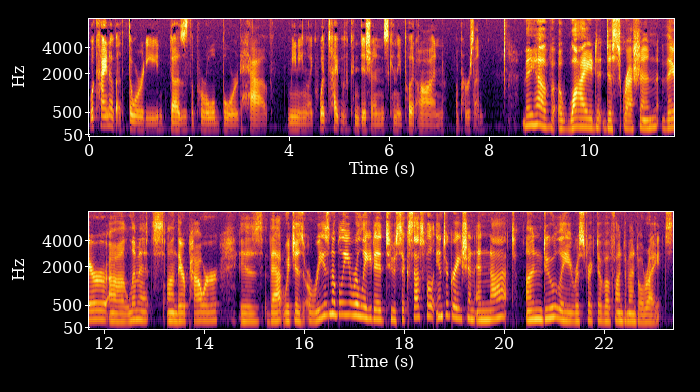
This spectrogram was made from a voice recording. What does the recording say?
What kind of authority does the parole board have? Meaning, like, what type of conditions can they put on a person? They have a wide discretion. Their uh, limits on their power is that which is reasonably related to successful integration and not unduly restrictive of fundamental rights.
